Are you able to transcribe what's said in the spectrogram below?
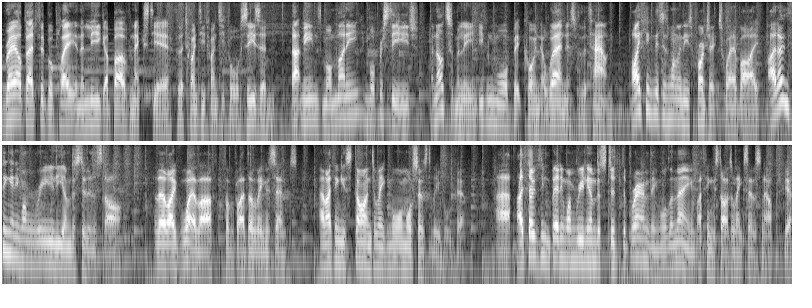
Real Bedford will play in the league above next year for the 2024 season. That means more money, more prestige, and ultimately even more Bitcoin awareness for the town. I think this is one of these projects whereby I don't think anyone really understood in the start. They're like, whatever, football player doesn't make any sense. And I think it's starting to make more and more sense to people. Yeah. Uh, I don't think anyone really understood the branding or the name. I think it's starting to make sense now. Yeah.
